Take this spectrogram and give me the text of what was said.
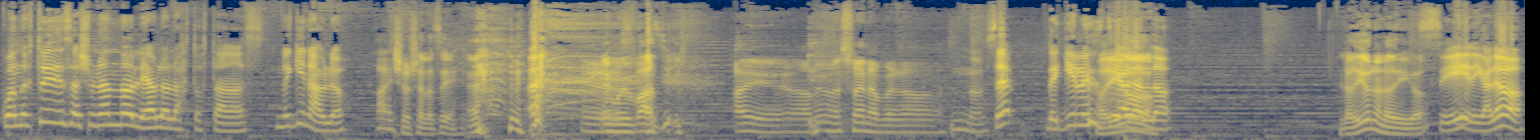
Cuando estoy desayunando le hablo a las tostadas. ¿De quién hablo? Ay, yo ya lo sé. Eh, es muy fácil. Ay, a mí me suena, pero no. No sé. ¿De quién les ¿Lo estoy digo? hablando? ¿Lo digo o no lo digo? Sí, dígalo.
